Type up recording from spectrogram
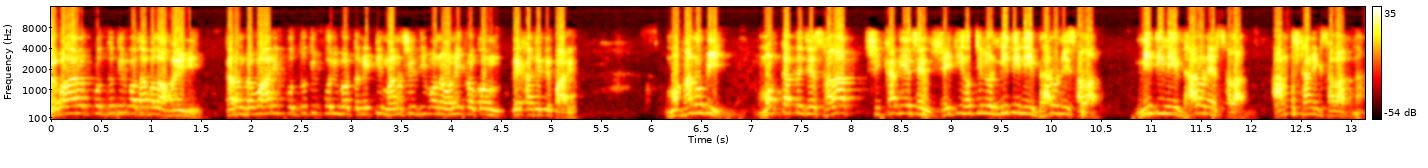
ব্যবহারিক পদ্ধতির কথা বলা হয়নি। কারণ ব্যবহারিক পদ্ধতির পরিবর্তন একটি মানুষের জীবনে অনেক রকম দেখা যেতে পারে। মহানবী মক্কাতে যে সালাদ শিক্ষা দিয়েছেন সেটি হচ্ছিল নীতি নির্ধারণী সালাদ নীতি নির্ধারণের সালাদ আনুষ্ঠানিক সালাদ না।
